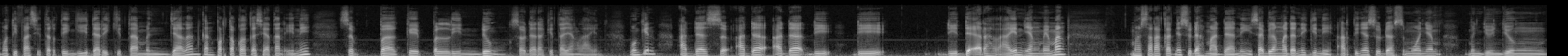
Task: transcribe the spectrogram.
motivasi tertinggi dari kita menjalankan protokol kesehatan ini sebagai pelindung saudara kita yang lain. Mungkin ada ada ada di di di daerah lain yang memang masyarakatnya sudah madani. Saya bilang madani gini, artinya sudah semuanya menjunjung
